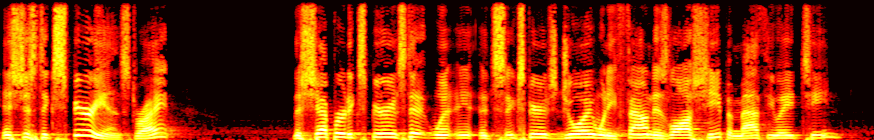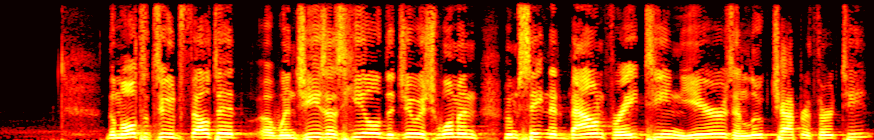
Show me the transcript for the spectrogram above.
It's just experienced, right? The shepherd experienced it when experienced joy when he found his lost sheep in Matthew 18. The multitude felt it uh, when Jesus healed the Jewish woman whom Satan had bound for 18 years in Luke chapter 13.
